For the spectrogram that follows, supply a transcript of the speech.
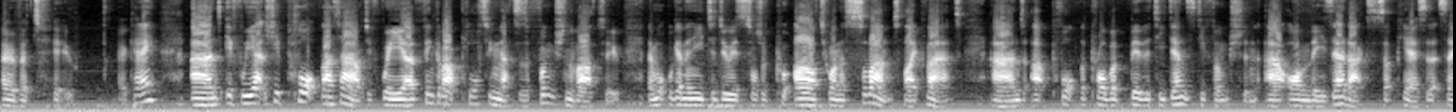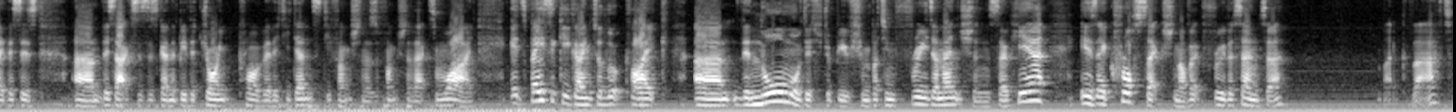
over 2. Okay, and if we actually plot that out, if we uh, think about plotting that as a function of R2, then what we're going to need to do is sort of put R2 on a slant like that, and uh, plot the probability density function uh, on the z-axis up here. So let's say this is um, this axis is going to be the joint probability density function as a function of x and y. It's basically going to look like um, the normal distribution, but in three dimensions. So here is a cross section of it through the centre, like that.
